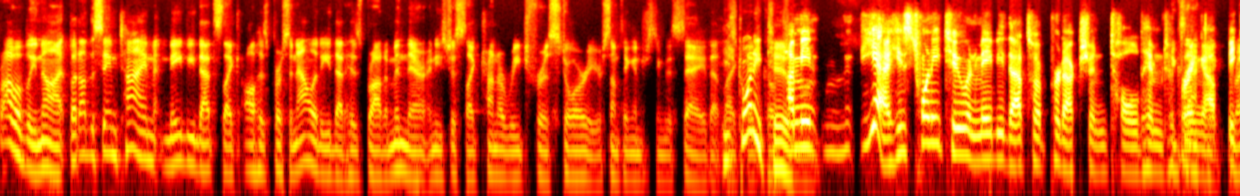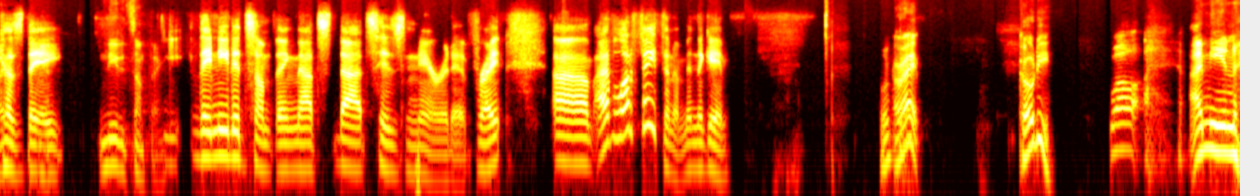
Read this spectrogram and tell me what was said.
Probably not, but at the same time, maybe that's like all his personality that has brought him in there, and he's just like trying to reach for a story or something interesting to say. That He's like, 22. I mean, yeah, he's 22, and maybe that's what production told him to bring Exactly, up right? because they needed something. they needed something. That's that's his narrative, right? Um, I have a lot of faith in him in the game. all right. Cody. Well, I mean,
